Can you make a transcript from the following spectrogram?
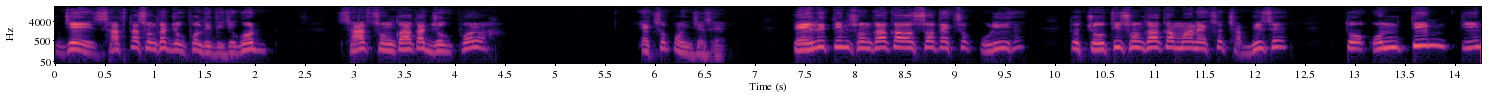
যে সাতটা সংখ্যার যোগফল দিয়ে দিয়েছে। গোড। সাত সংখ্যা আঁকার যোগফল 150 है। पहली तीन संख्या का औसत 120 है, तो चौथी संख्या का मान 126 है তো অন্তিম তিন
